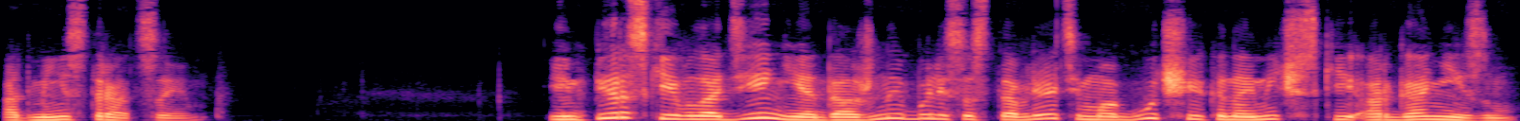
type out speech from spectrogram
администрации. Имперские владения должны были составлять могучий экономический организм.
